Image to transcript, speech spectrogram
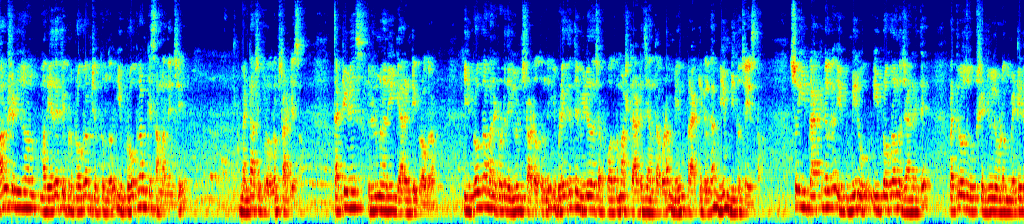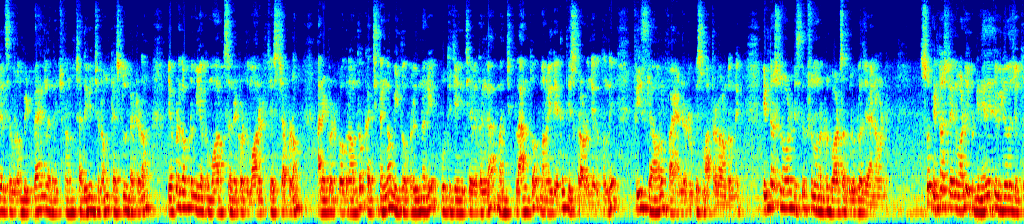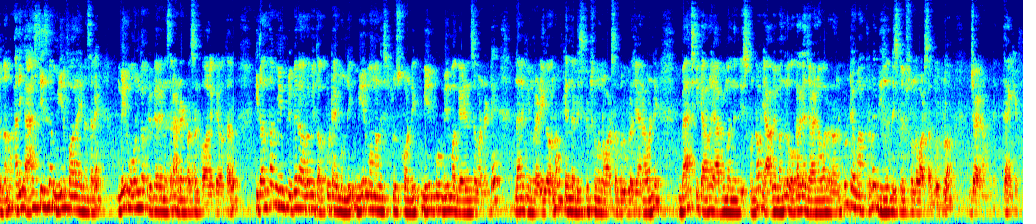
ఆరు షెడ్యూల్ మరి ఏదైతే ఇప్పుడు ప్రోగ్రామ్ చెప్తుందో ఈ ప్రోగ్రామ్కి సంబంధించి మెంటార్షిప్ ప్రోగ్రామ్ స్టార్ట్ చేసాం thirty days preliminary guarantee program. ఈ ప్రోగ్రామ్ అనేటువంటిది ఎల్లుండి స్టార్ట్ అవుతుంది. ఇప్పుడైతే వీడియోలో చెప్పబోతున్నామో ఆ స్ట్రాటజీ అంతా కూడా మేము ప్రాక్టికల్గా మేము మీతో చేయిస్తాం. సో ఈ ప్రాక్టికల్గా మీరు ఈ ప్రోగ్రాంలో జాయిన్ అయితే ప్రతిరోజు షెడ్యూల్ ఇవ్వడం మెటీరియల్స్ ఇవ్వడం బిడ్ బ్యాంకులు అందించడం చదివించడం టెస్టులు పెట్టడం ఎప్పటికప్పుడు మీ యొక్క మార్క్స్ అనేటువంటిది మానిటర్ చేసి చెప్పడం అనేటువంటి ప్రోగ్రామ్తో ఖచ్చితంగా మీతో ప్రిలిమినరీ పూర్తి చేయించే విధంగా మంచి ప్లాన్తో మనం ఇదైతే తీసుకురావడం జరుగుతుంది. ఫీజు కేవలం ఫైవ్ హండ్రెడ్ రూపీస్ మాత్రమే ఉంటుంది. ఇంట్రెస్ట్ ఉన్న వాళ్ళు డిస్క్రిప్షన్లో ఉన్నటువంటి వాట్సాప్ గ్రూప్లో జాయిన్ అవ్వండి. సో ఇంట్రెస్ట్ లేని వాళ్ళు ఇప్పుడు నేను ఏదైతే వీడియోలో చెప్తున్నానో అది యాజ్ టీజ్గా మీరు ఫాలో అయినా సరే మీరు ఓన్గా ప్రిపేర్ అయినా సరే హండ్రెడ్ పర్సెంట్ క్వాలిఫై అవుతారు. ఇదంతా మేము ప్రిపేర్ అవ్వాలో మీ తక్కువ టైం ఉంది. మీరు మమ్మల్ని చూసుకోండి. మీరు మీరు మాకు గైడెన్స్ ఇవ్వండి అంటే దానికి మేము రెడీగా ఉన్నాం. కింద డిస్క్రిప్షన్లో ఉన్న వాట్సాప్ గ్రూప్లో జాయిన్ అవ్వండి. బ్యాచ్కి కేవలం యాభై మందిని తీసుకుంటాం. యాభై మందిలో ఒకరిగా జాయిన్ అవ్వాలని అనుకుంటే మాత్రమే దీని డిస్క్రిప్షన్లో ఉన్న వాట్సాప్ గ్రూప్లో జాయిన్ అవ్వండి. Thank you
